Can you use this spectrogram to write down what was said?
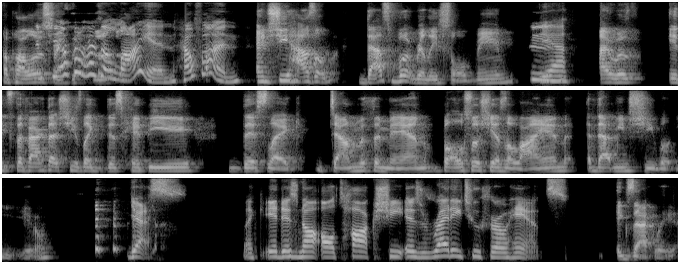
Apollo And she also has a lion. How fun. and she has a that's what really sold me Mm. Yeah. i was it's the fact that she's like this hippie this like down with the man but also she has a lion that means she will eat you Yes. Like it is not all talk. She is ready to throw hands. Exactly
